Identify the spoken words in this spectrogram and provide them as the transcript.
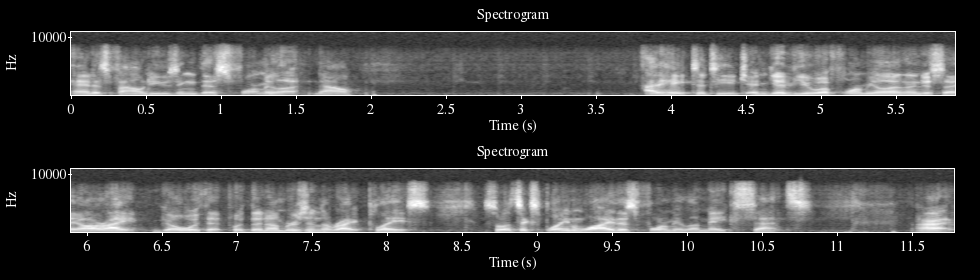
and it's found using this formula. Now, I hate to teach and give you a formula and then just say, all right, go with it, put the numbers in the right place. So let's explain why this formula makes sense. All right.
